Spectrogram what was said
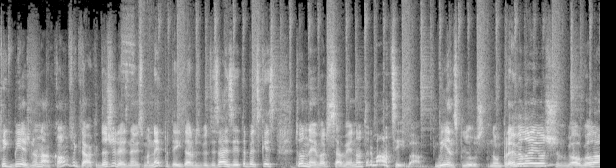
tik bieži nonāk konfliktā, ka dažreiz nevis man nepatīk darbs, bet es aizietu, tāpēc ka es to nevaru savienot ar mācībām. Viens kļūst nu, privilējošs, un galu galā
